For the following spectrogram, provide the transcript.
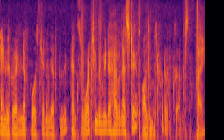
నేను మీకు వెంటనే పోస్ట్ చేయడం జరుగుతుంది. Thanks for watching the video have next day all the best for exams bye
